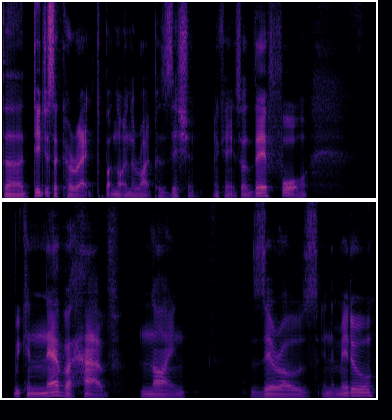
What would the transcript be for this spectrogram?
the digits are correct but not in the right position. Okay, so therefore, we can never have nine zeros in the middle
